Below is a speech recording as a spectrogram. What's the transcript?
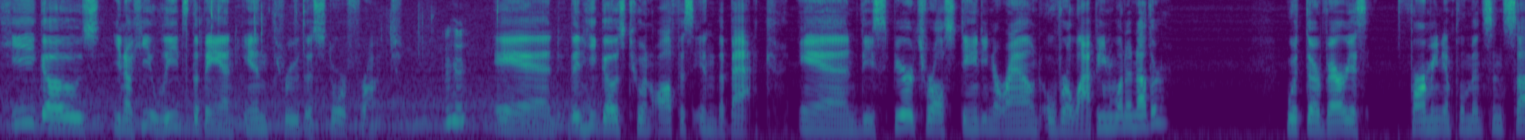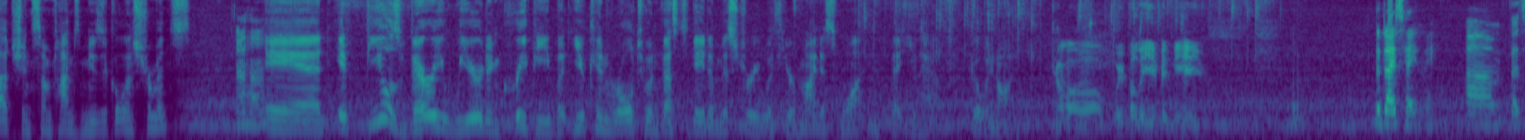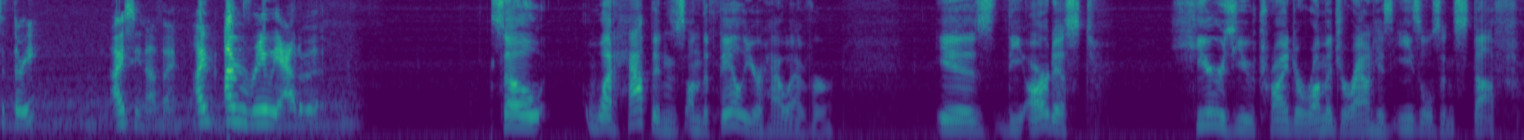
he goes you know he leads the band in through the storefront. Mm-hmm. And then he goes to an office in the back. And these spirits are all standing around overlapping one another with their various farming implements and such and sometimes musical instruments. Uh-huh. And it feels very weird and creepy but you can roll to investigate a mystery with your minus one that you have going on. Come on, we believe in you. The dice hate me. Um, that's a three. I see nothing. I'm I'm really out of it. So, what happens on the failure, however, is the artist hears you trying to rummage around his easels and stuff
